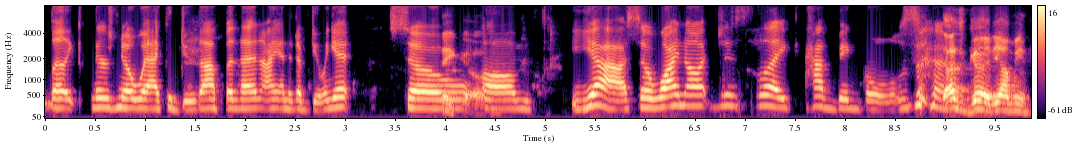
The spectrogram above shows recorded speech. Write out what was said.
like there's no way I could do that. But then I ended up doing it. So There you go. um yeah so why not just like have big goals That's good. Yeah, I mean,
